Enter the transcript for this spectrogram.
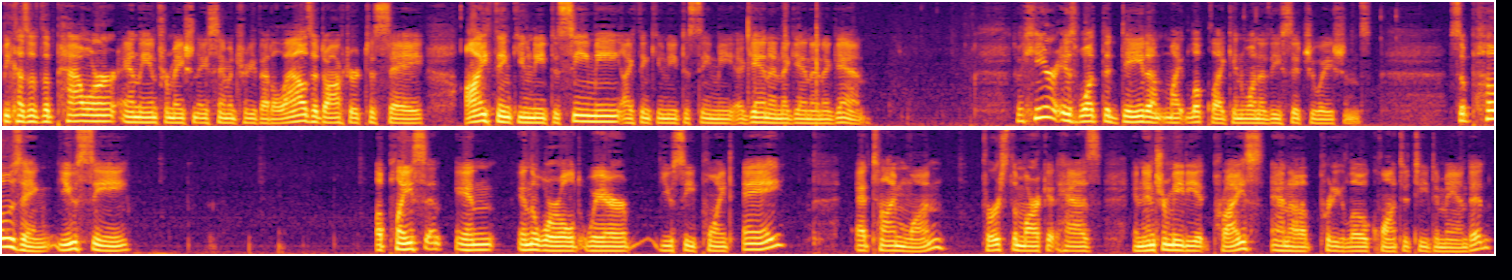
because of the power and the information asymmetry that allows a doctor to say, I think you need to see me, I think you need to see me again and again and again. So here is what the data might look like in one of these situations. Supposing you see a place in, in, in the world where you see point A at time one, First, the market has an intermediate price and a pretty low quantity demanded.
